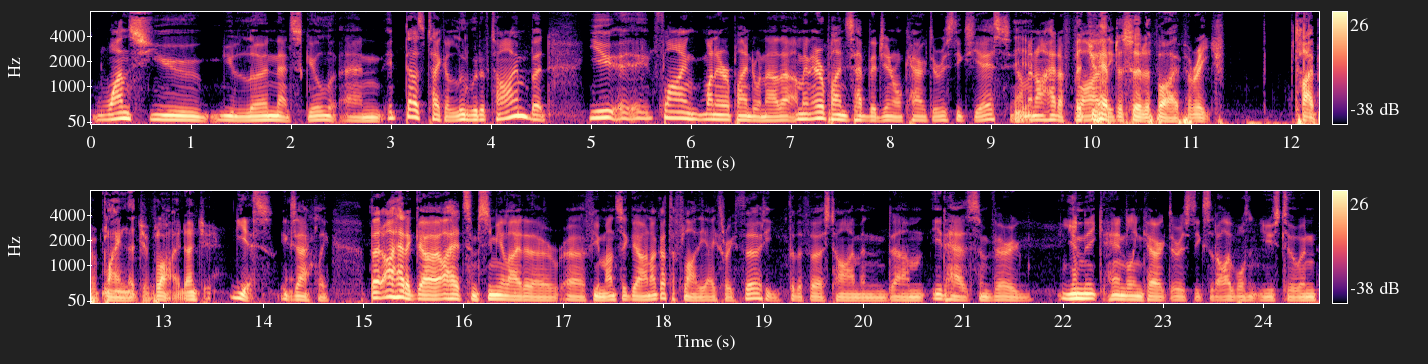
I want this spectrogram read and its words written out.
Once you you learn that skill, and it does take a little bit of time, but you uh, flying one airplane to another. I mean, airplanes have their general characteristics. Yes, I mean, I had a fly. But you have to certify for each type of plane that you fly, don't you? Yes, exactly. But I had a go. I had some simulator uh, a few months ago, and I got to fly the A330 for the first time, and um, it has some very unique handling characteristics that I wasn't used to. And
